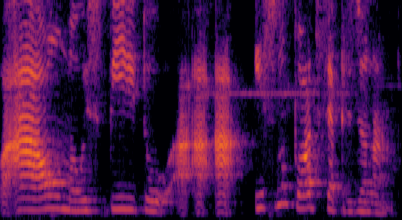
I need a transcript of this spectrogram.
a alma, o espírito, a, a, a, isso não pode ser aprisionado.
